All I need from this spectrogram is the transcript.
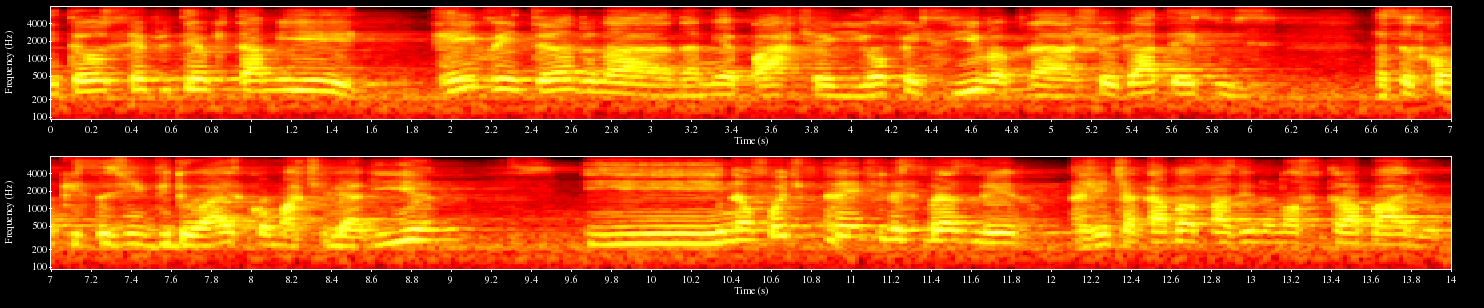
então eu sempre tenho que estar tá me reinventando na, na minha parte aí ofensiva para chegar até esses essas conquistas individuais como artilharia. E não foi diferente nesse brasileiro. A gente acaba fazendo o nosso trabalho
